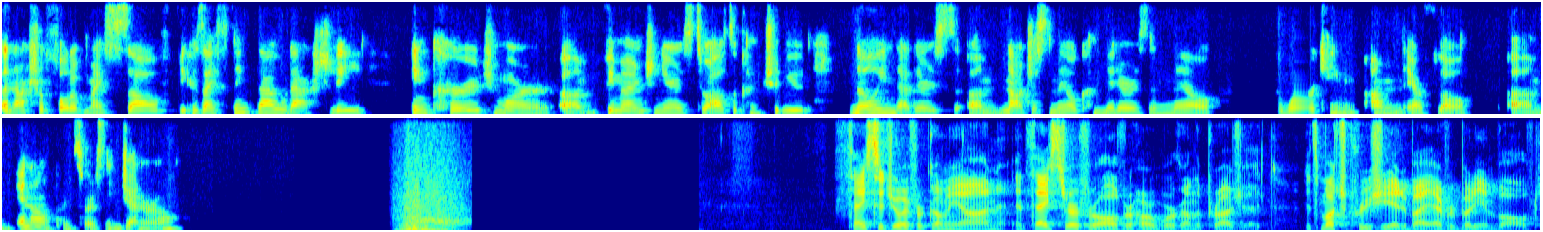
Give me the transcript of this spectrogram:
an actual photo of myself because I think that would actually encourage more um, female engineers to also contribute, knowing that there's um, not just male committers and male working on Airflow um, and on open source in general. Thanks to Joy for coming on, and thanks to her for all of her hard work on the project. It's much appreciated by everybody involved.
